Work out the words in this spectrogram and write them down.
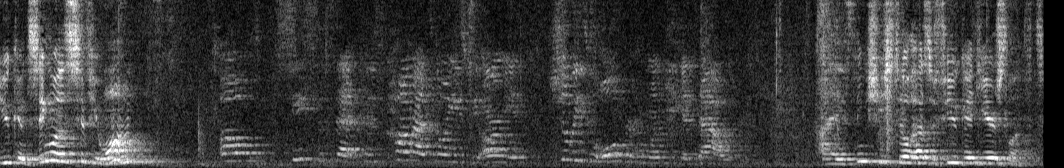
us if you want. Oh, she's upset because Conrad's going into the army and she'll be too old for him once he gets out. I think she still has a few good years left.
